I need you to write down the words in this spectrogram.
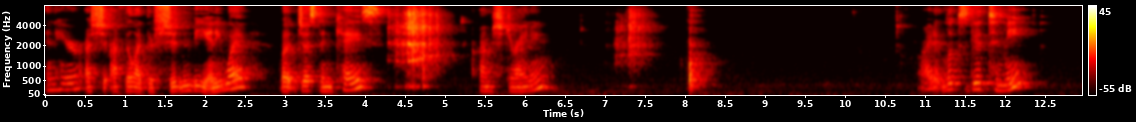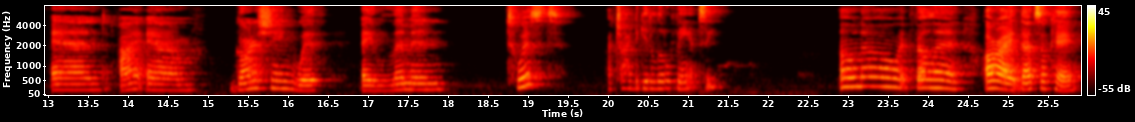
in here. I should I feel like there shouldn't be anyway, but just in case, I'm straining. All right, it looks good to me. And I am garnishing with a lemon twist. I tried to get a little fancy. Oh no, it fell in. All right, that's okay.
